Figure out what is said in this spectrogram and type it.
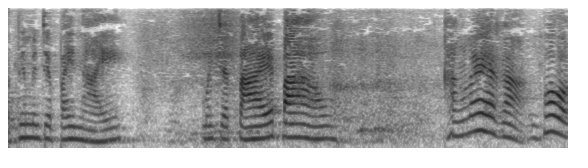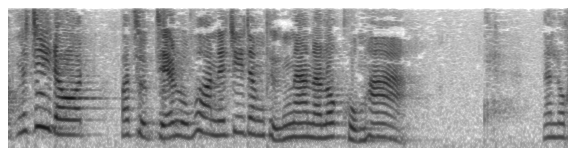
ดนี่มันจะไปไหน มันจะตายเปล่า ครั้งแรกอะหลวงพ่อบอกนจี้โดดพอสุดเสียงหลวงพ่อนจี้ต้องถึงนานรกขุมห้านรก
